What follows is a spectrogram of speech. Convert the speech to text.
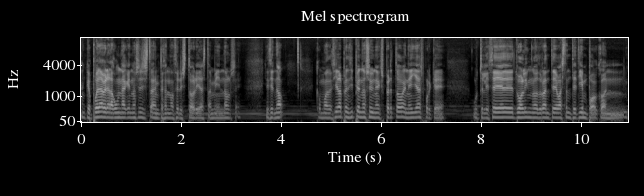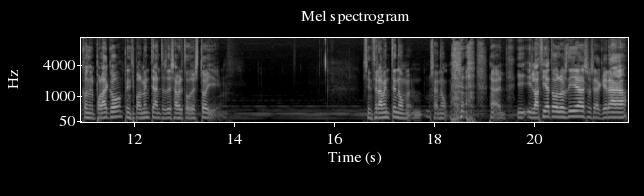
aunque puede haber alguna que no sé si están empezando a hacer historias también, no lo sé. Es decir, no, como decía al principio, no soy un experto en ellas porque Utilicé Duolingo durante bastante tiempo con, el polaco, principalmente antes de saber todo esto y... Sinceramente no, o sea, no. y, lo hacía todos los días, o sea, que era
